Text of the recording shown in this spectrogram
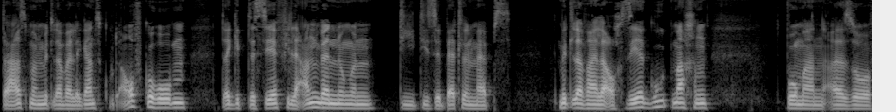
Da ist man mittlerweile ganz gut aufgehoben. Da gibt es sehr viele Anwendungen, die diese Battle Maps mittlerweile auch sehr gut machen, wo man also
